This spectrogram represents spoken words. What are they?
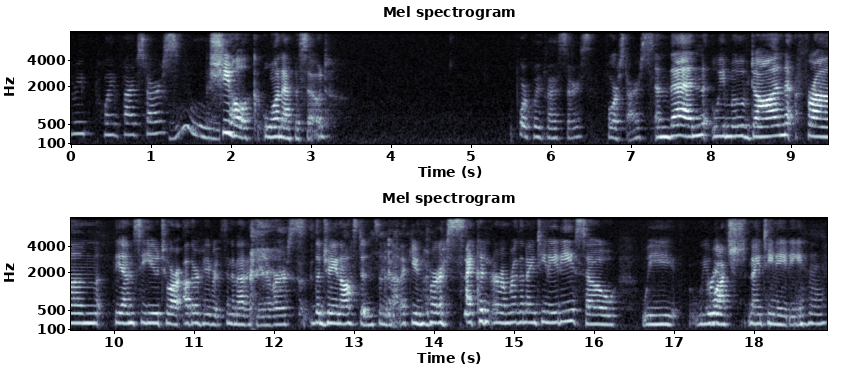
3.5 stars. She Hulk, one episode, 4.5 stars. four stars. And then we moved on from the MCU to our other favorite cinematic universe, the Jane Austen cinematic universe. I couldn't remember the 1980, so we we Re- watched 1980, Mhm.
